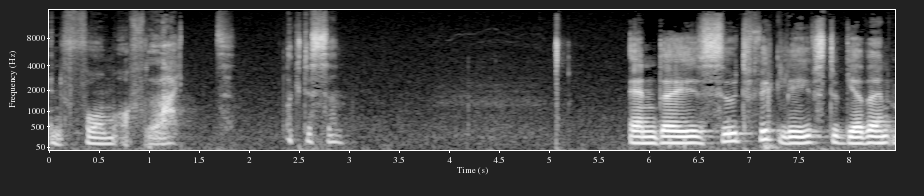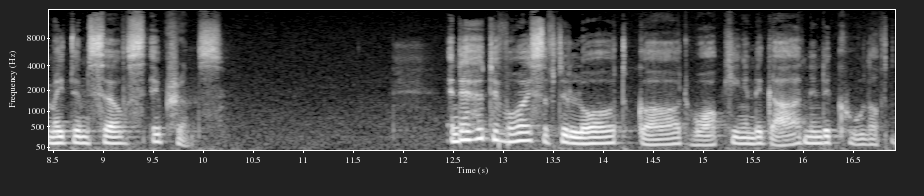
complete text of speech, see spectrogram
in form of light, like the sun. And they sewed fig leaves together and made themselves aprons. And they heard the voice of the Lord God walking in the garden in the cool of the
